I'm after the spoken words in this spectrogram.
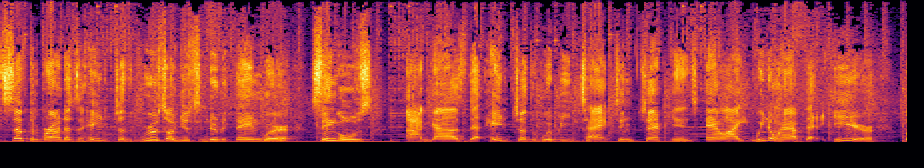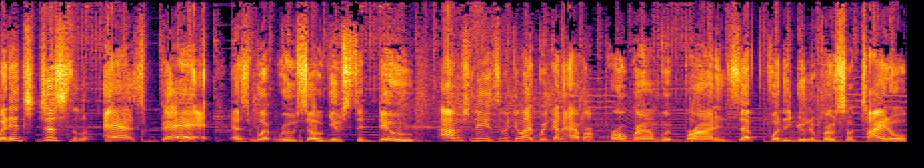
Seth and Braun doesn't hate each other. Russo used to do the thing where singles uh, guys that hate each other will be tag team champions. And, like, we don't have that here but it's just as bad as what Russo used to do. Obviously, it's looking like we're gonna have our program with Braun and Seth for the Universal title,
